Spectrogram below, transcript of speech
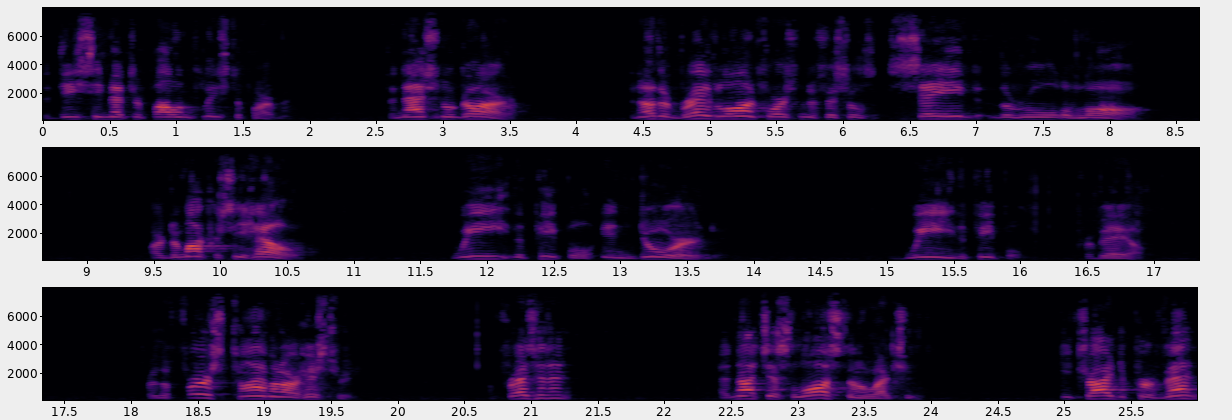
the D.C. Metropolitan Police Department, the National Guard, and other brave law enforcement officials saved the rule of law. Our democracy held. We, the people, endured. We, the people, prevailed. For the first time in our history, a president had not just lost an election, he tried to prevent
